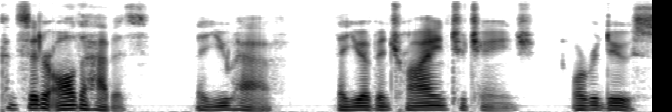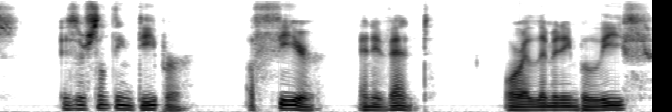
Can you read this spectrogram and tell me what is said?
Consider all the habits that you have that you have been trying to change or reduce. Is there something deeper, a fear, an event or a limiting belief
